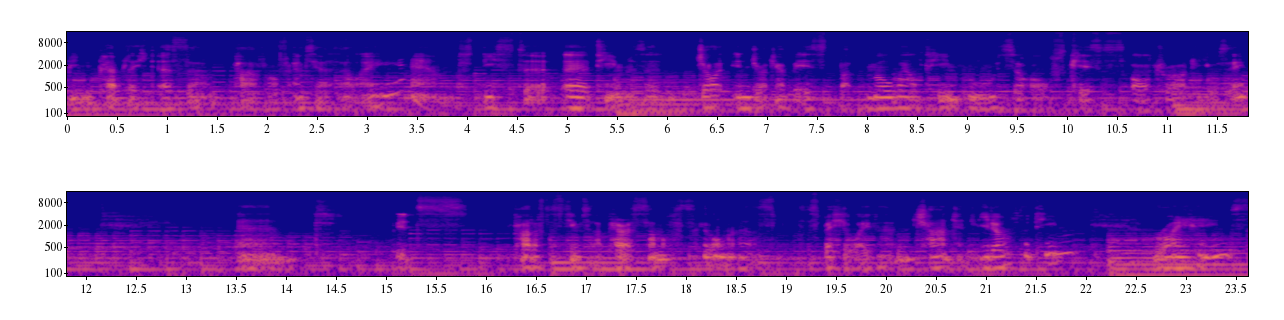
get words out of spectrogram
being published as a part of NCIS LA, and this uh, team is a in Georgia based but mobile team who solves cases all throughout the USA. And it's part of this team are Paris Summerskill as the special in charge and leader of the team, Roy Haynes,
